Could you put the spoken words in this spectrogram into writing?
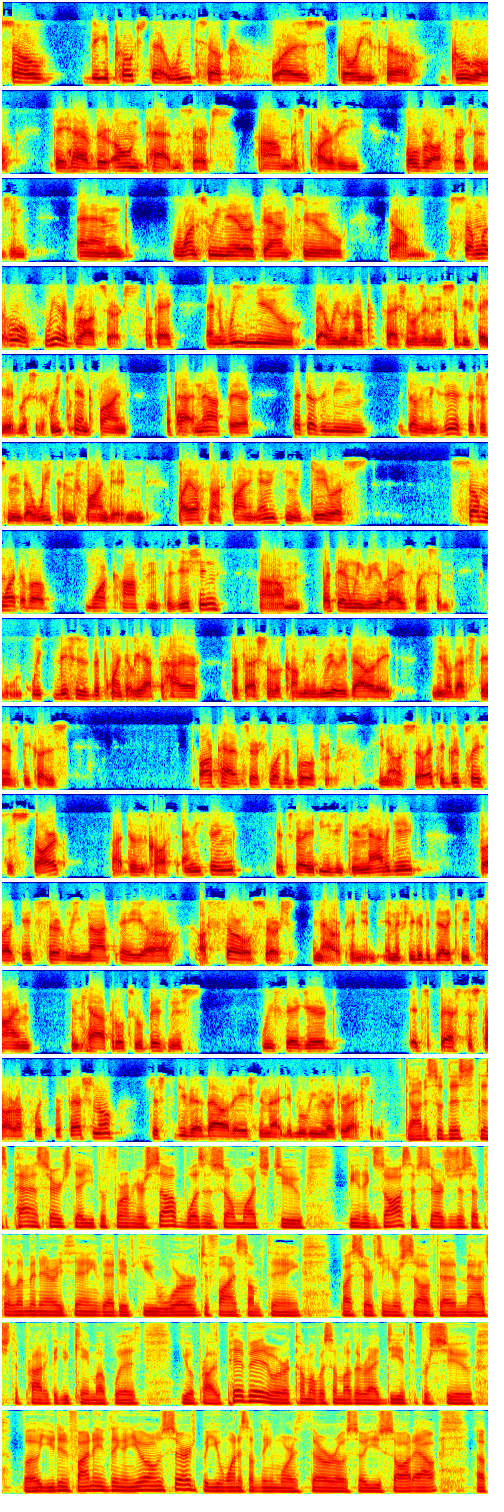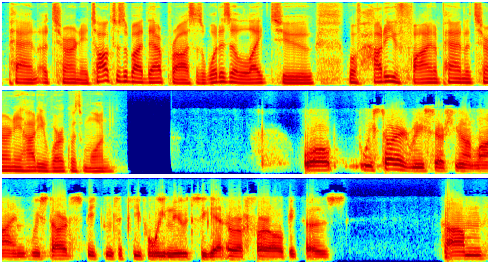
So the approach that we took was going into Google. They have their own patent search um, as part of the overall search engine. And once we narrowed down to um, somewhat, well, we had a broad search, okay? And we knew that we were not professionals in this. So we figured, listen, if we can't find a patent out there, that doesn't mean it doesn't exist. That just means that we couldn't find it. And by us not finding anything, it gave us somewhat of a more confident position. Um, but then we realized, listen, we, this is the point that we have to hire a professional to come in and really validate, you know, that stance because our patent search wasn't bulletproof, you know. So it's a good place to start. Uh, it doesn't cost anything. It's very easy to navigate, but it's certainly not a uh, a thorough search in our opinion. And if you're going to dedicate time and capital to a business, we figured it's best to start off with a professional just to give you a validation that you're moving in the right direction. Got it. So this this patent search that you perform yourself wasn't so much to be an exhaustive search, it's just a preliminary thing that if you were to find something by searching yourself that matched the product that you came up with, you would probably pivot or come up with some other idea to pursue. But you didn't find anything in your own search, but you wanted something more thorough, so you sought out a patent attorney. Talk to us about that process. What is it like to? Well, how do you find a patent attorney? How do you work with one? Well, we started researching online. We started speaking to people we knew to get a referral because um,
